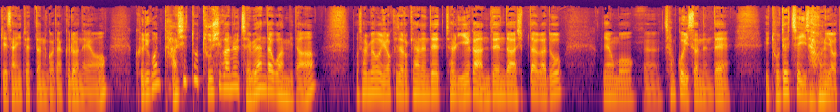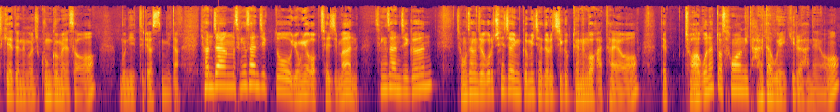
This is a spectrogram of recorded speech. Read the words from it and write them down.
계산이 됐던 거다. 그러네요. 그리고는 다시 또 2시간을 제외한다고 합니다. 뭐 설명을 이렇게 저렇게 하는데 잘 이해가 안 된다 싶다가도 그냥 뭐 어, 참고 있었는데 이 도대체 이 상황이 어떻게 되는 건지 궁금해서 문의드렸습니다. 현장 생산직도 용역 업체지만 생산직은 정상적으로 최저임금이 제대로 지급되는 것 같아요. 근데 저하고는 또 상황이 다르다고 얘기를 하네요.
